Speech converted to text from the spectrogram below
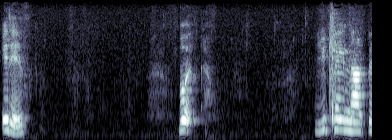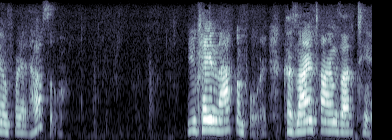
It is. But you can't knock them for that hustle. You can't knock them for it. Because nine times out of ten,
